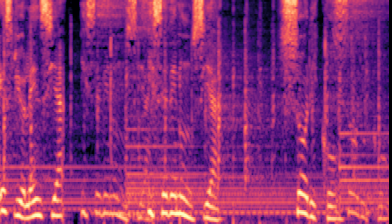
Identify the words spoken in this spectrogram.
es violencia y se denuncia. Y se denuncia. Sórico. Sórico.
